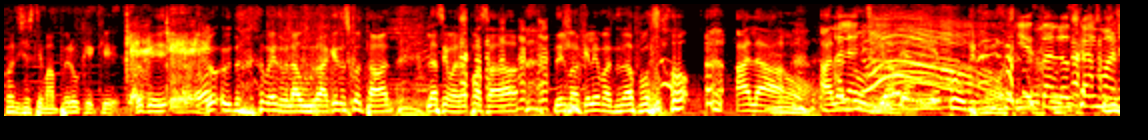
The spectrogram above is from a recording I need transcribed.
Cuando dice este man, pero que, que, lo que lo- bueno, la burrada que nos contaban la semana pasada del man que le mandó una foto a la, No. a la A la novia. Y están los caimanes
